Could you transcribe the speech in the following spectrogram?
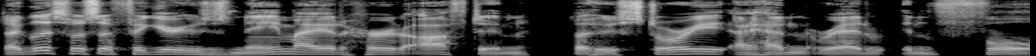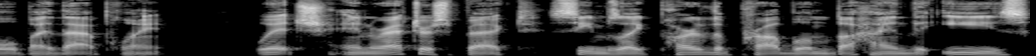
Douglass was a figure whose name I had heard often, but whose story I hadn't read in full by that point, which, in retrospect, seems like part of the problem behind the ease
